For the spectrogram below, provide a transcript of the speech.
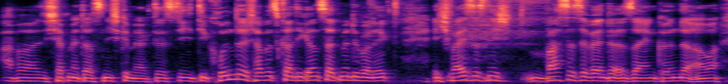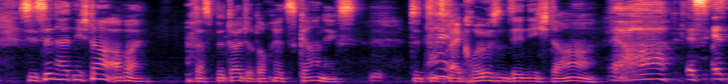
aber ich habe mir das nicht gemerkt. Das die, die Gründe, ich habe jetzt gerade die ganze Zeit mit überlegt. Ich weiß es nicht, was es eventuell sein könnte, aber sie sind halt nicht da. Aber das bedeutet doch jetzt gar nichts. Die, die zwei Größen sind nicht da. Ja, es, es,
